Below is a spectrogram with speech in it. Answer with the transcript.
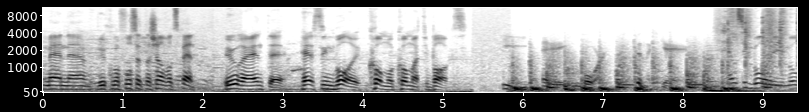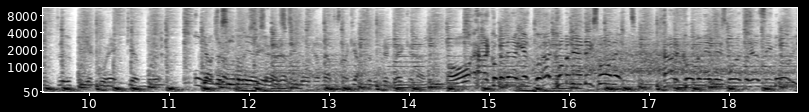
Men eh, vi kommer fortsätta köra vårt spel. Oroa inte. Helsingborg kommer komma tillbaks. Helsingborg mot eh, BK Häcken. Åkande Simon Eriksson. Helsingborg kan mäta sina krafter mot BK Häcken här. Ja, här kommer läget och här kommer ledningsmålet! Här kommer ledningsmålet för Helsingborg.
